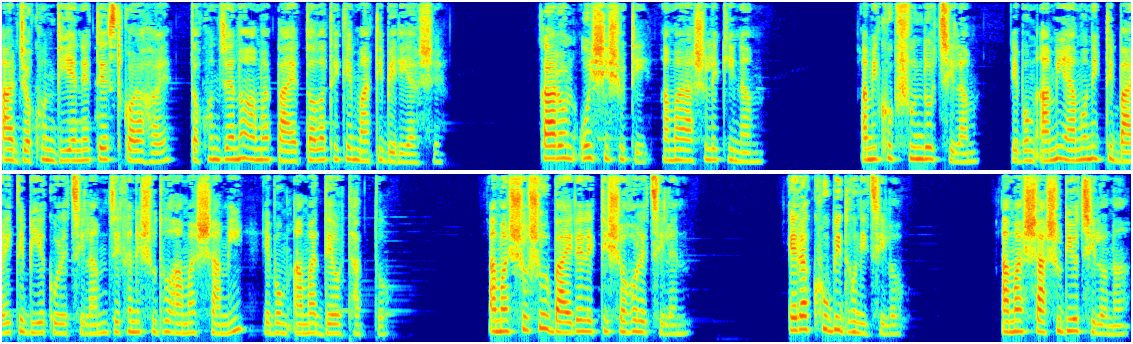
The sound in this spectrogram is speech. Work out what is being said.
আর যখন ডিএনএ টেস্ট করা হয়, তখন যেন আমার পায়ের তলা থেকে মাটি বেরিয়ে আসে। কারণ ওই শিশুটি আমার আসলে কি নাম? আমি খুব সুন্দর ছিলাম, এবং আমি এমন একটি বাড়িতে বিয়ে করেছিলাম যেখানে শুধু আমার স্বামী এবং আমার দেওর থাকত। আমার শ্বশুর বাইরের একটি শহরে ছিলেন। এরা খুবই ধনী ছিল। আমার শাশুড়িও ছিল না।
